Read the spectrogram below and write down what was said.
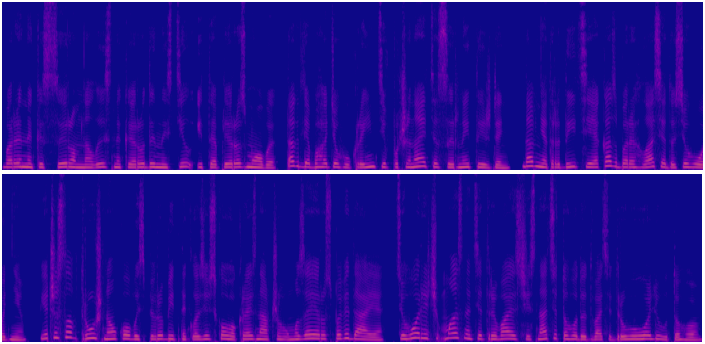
Вареники з сиром, налисники, родинний стіл і теплі розмови. Так для багатьох українців починається сирний тиждень. Давня традиція, яка збереглася до сьогодні. В'ячеслав Труш, науковий співробітник Лозівського краєзнавчого музею, розповідає: цьогоріч масниця триває з 16 до 22 лютого.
